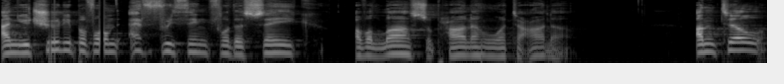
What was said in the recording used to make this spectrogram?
And you truly performed everything for the sake of Allah subhanahu wa ta'ala until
